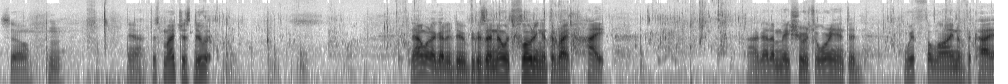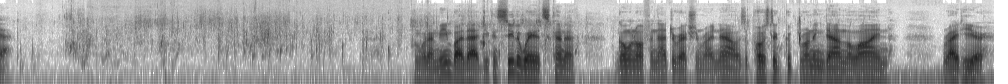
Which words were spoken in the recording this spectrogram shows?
So, hmm, yeah, this might just do it. Now what I got to do, because I know it's floating at the right height, I got to make sure it's oriented with the line of the kayak. And what I mean by that, you can see the way it's kind of going off in that direction right now, as opposed to running down the line right here.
